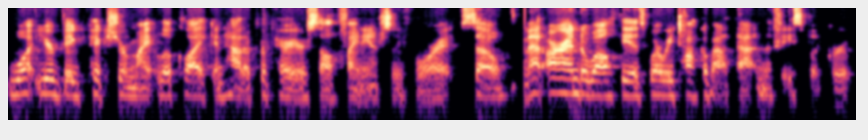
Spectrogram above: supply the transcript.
what your big picture might look like and how to prepare yourself financially for it. So, at RN to Wealthy is where we talk about that in the Facebook group.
